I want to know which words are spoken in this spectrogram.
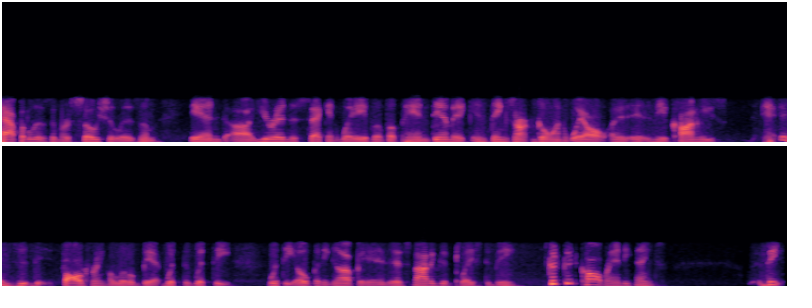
capitalism or socialism and uh, you're in the second wave of a pandemic and things aren't going well and the economy's faltering a little bit with the, with the with the opening up it's not a good place to be. Good good call randy. Thanks. The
